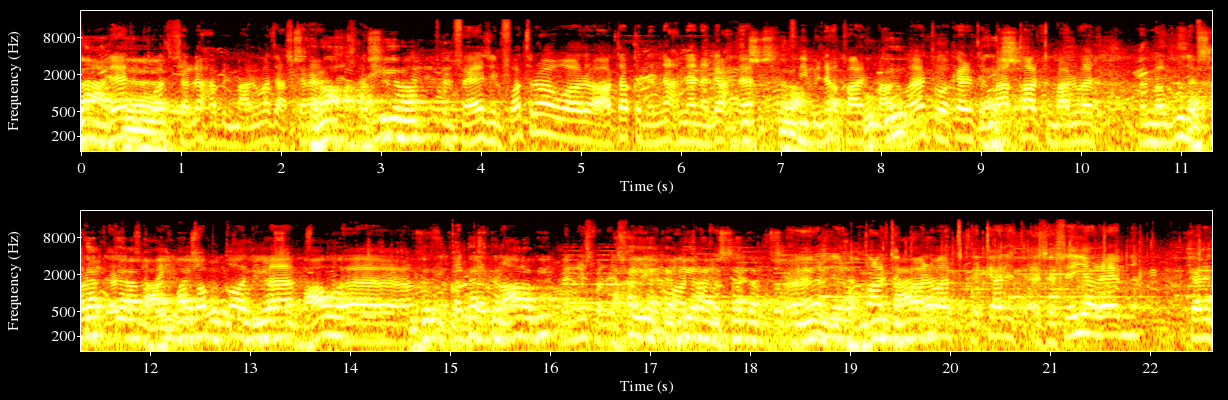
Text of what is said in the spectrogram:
بعد، امداد آه، القوات المسلحه بالمعلومات العسكريه قصيرة. في- هذه الفترة وأعتقد إن إحنا نجحنا. في بناء قاعدة. معلومات وكانت. قاعدة المعلومات الموجودة في حرب نستمتع مع 73 المشهد مطابقه الدكتور لما معوض الكشف قدرناه العربي بالنسبة وأعتقد للسادة المستشارين هذه المتواجدين قاعدة. المعلومات كانت أساسية لأن كانت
